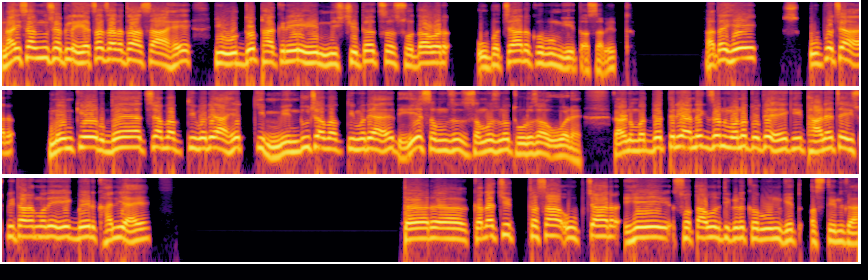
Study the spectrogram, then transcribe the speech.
नाही सांगू शकले. याचाच अर्थ असा आहे की उद्धव ठाकरे हे निश्चितच स्वतःवर उपचार करून घेत असावेत. आता हे उपचार नेमके हृदयाच्या बाबतीमध्ये आहेत की मेंदूच्या बाबतीमध्ये आहेत हे समज समजणं थोडंसं अवघड आहे. कारण मध्यंतरी अनेक जण म्हणत होते की ठाण्याच्या इस्पितळामध्ये एक बेड खाली आहे. तर कदाचित तसा उपचार हे स्वतःवर तिकडे करून घेत असतील का?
